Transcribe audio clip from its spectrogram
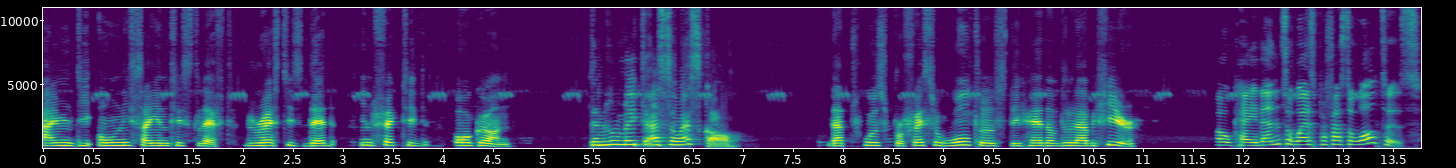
I'm the only scientist left. The rest is dead, infected, or gone. Then who made the SOS call? That was Professor Walters, the head of the lab here. Okay, then, so where's Professor Walters?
